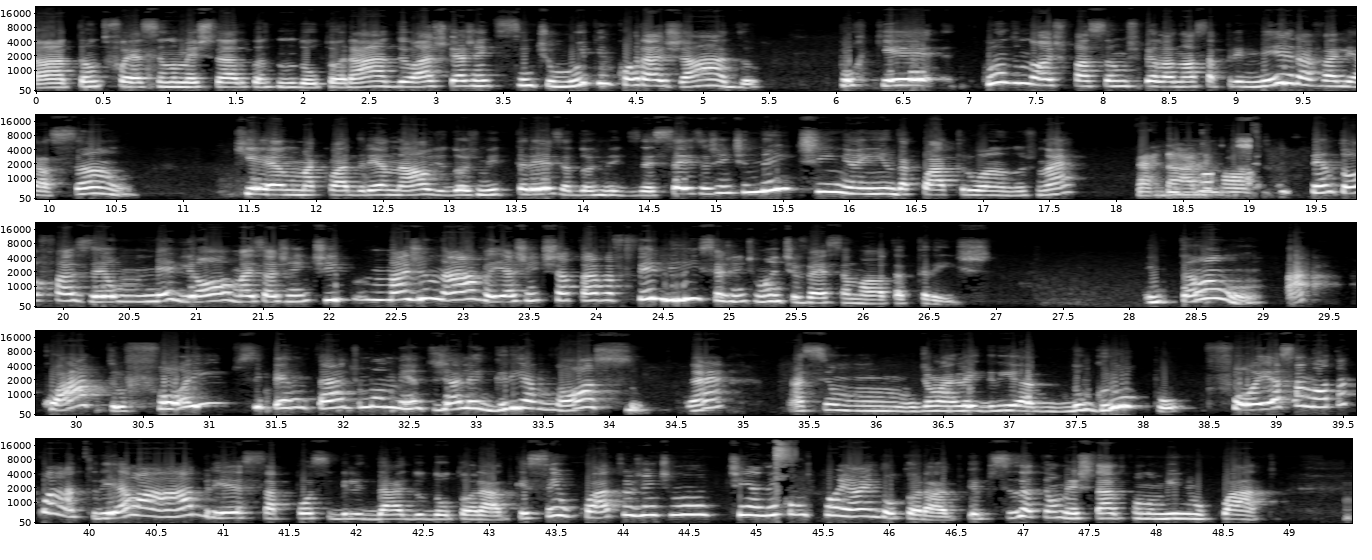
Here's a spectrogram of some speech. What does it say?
ah, tanto foi assim no mestrado quanto no doutorado, eu acho que a gente se sentiu muito encorajado, porque quando nós passamos pela nossa primeira avaliação, que é numa quadrienal de 2013 a 2016, a gente nem tinha ainda quatro anos, né? Verdade, então, a gente tentou fazer o melhor, mas a gente imaginava e a gente já estava feliz se a gente mantivesse a nota 3. Então, a quatro foi se perguntar de um momento de alegria nosso, né? Assim, um, de uma alegria do grupo, foi essa nota 4. E ela abre essa possibilidade do doutorado, porque sem o 4 a gente não tinha nem como sonhar em doutorado, porque precisa ter um mestrado com no mínimo 4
